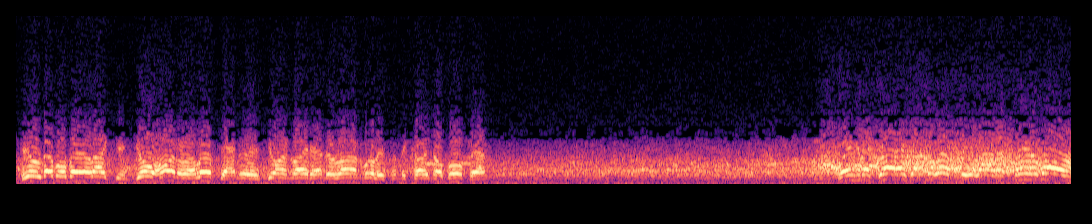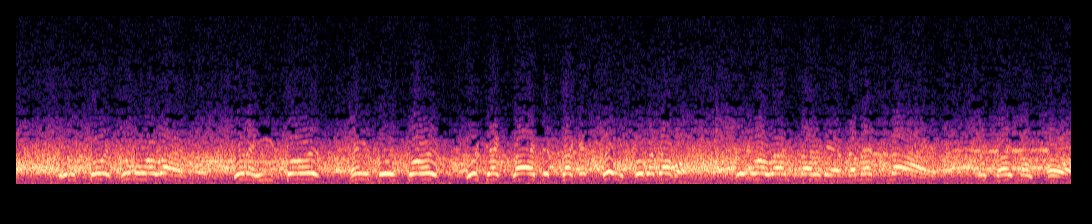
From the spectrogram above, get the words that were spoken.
Still double barrel action. Joe Hoerner, a left-hander, has joined right-hander Ron Willis in the Cardinal bullpen. Swinging a drive down the left field line, a fair ball. It'll score two more runs. Denehy scores. Kranepool Buchek flies at second base for the double. Two more runs batted in. The Mets nine. The Cardinals four.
